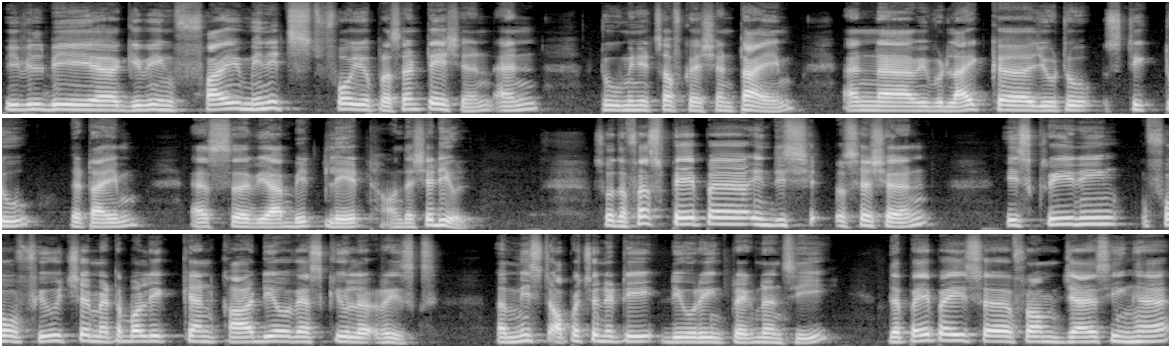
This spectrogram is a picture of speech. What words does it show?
we will be uh, giving 5 minutes for your presentation and 2 minutes of question time. And uh, we would like uh, you to stick to the time as uh, we are a bit late on the schedule. So, the first paper in this session screening for future metabolic and cardiovascular risks, a missed opportunity during pregnancy. The paper is uh, from Jayasinghe,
